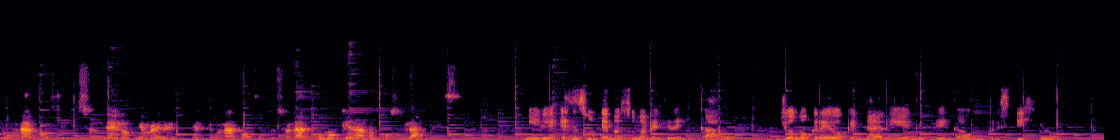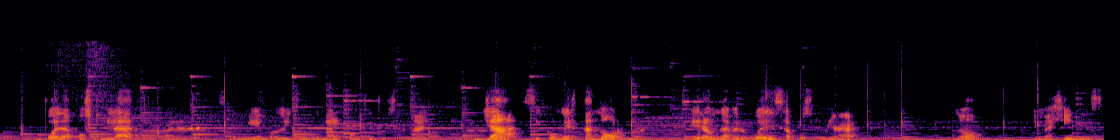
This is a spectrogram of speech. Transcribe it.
Tribunal Constitucional, del Tribunal Constitucional. ¿Cómo quedan los postulantes? Mire, ese es un tema sumamente delicado yo no creo que nadie que tenga un prestigio pueda postular para ser miembro del Tribunal Constitucional. Ya, si con esta norma era una vergüenza postular, ¿no? Imagínense.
